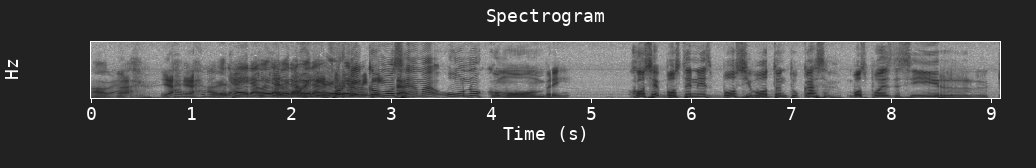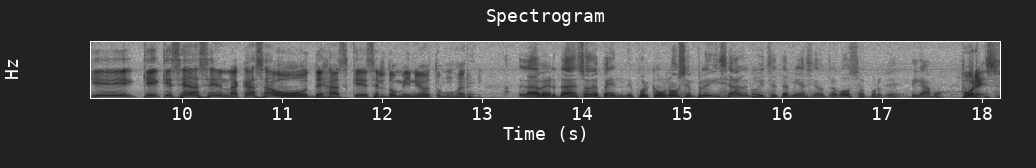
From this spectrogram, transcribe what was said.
A ver. Ah, ya, ¿Cómo- ya. A ver, a ver, a ver, a ver, a ver, a ver. Porque. ¿cómo se llama? Uno como hombre. José, vos tenés voz y voto en tu casa. Vos puedes decidir qué, qué, qué se hace en la casa o dejas que es el dominio de tu mujer. La verdad eso depende, porque uno siempre dice algo y se termina haciendo otra cosa, porque digamos, Por eso.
